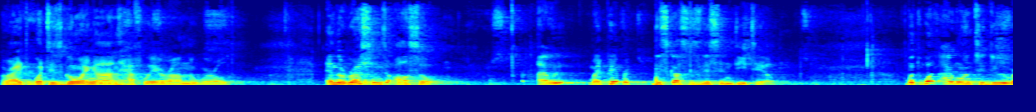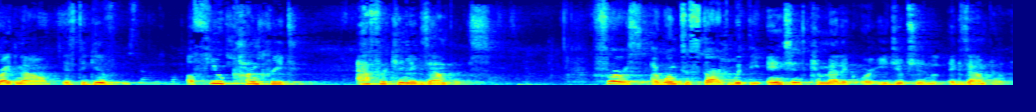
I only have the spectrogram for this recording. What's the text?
right, what is going on halfway around the world. And the Russians also. my paper discusses this in detail. But what I want to do right now is to give a few concrete African examples. First, I want to start with the ancient Kemetic or Egyptian example.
